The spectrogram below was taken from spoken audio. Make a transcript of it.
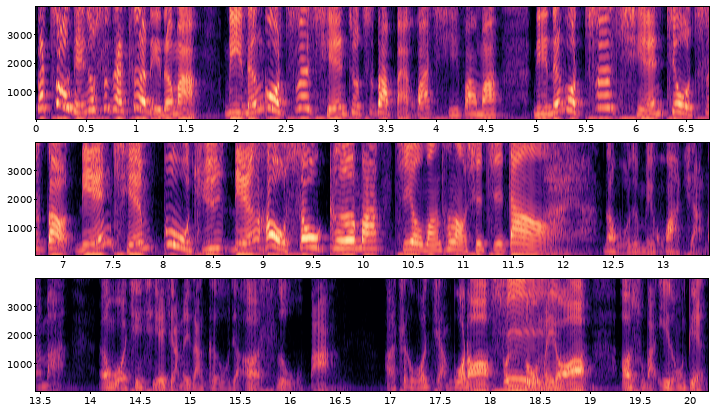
那重点就是在这里的嘛。你能够之前就知道百花齐放吗？你能够之前就知道年前布局，年后收割吗？只有王腾老师知道。那我就没话讲了嘛。嗯，我近期也讲了一档个股叫二四五八啊，这个我讲过了哦，不是说我没有哦。二四五八翼龙电，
